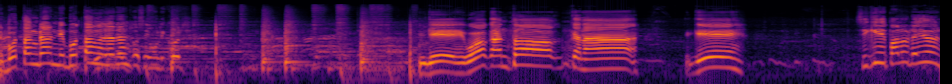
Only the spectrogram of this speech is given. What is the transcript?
Ibutang dan, ibutang ada dan. Ikos yung likod. Sige, walk and talk kana. Sige. Sige, palo na yun.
